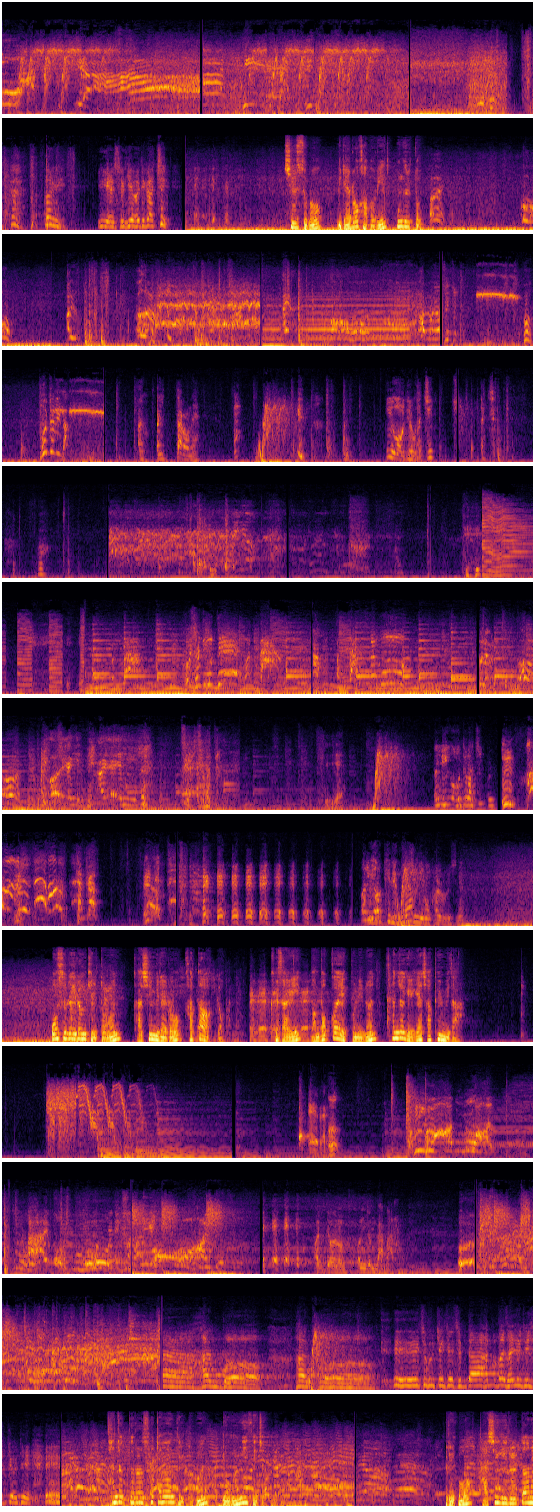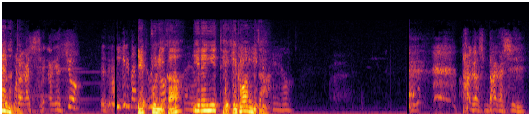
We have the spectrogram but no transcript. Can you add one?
우와! 야! 이 녀석이 어디 갔지? 실수로 미래로 가버린 홍길동. 어, 도전이다. 따라오네. 이거 어디로 갔지? 42칼로리시네. 옷을 잃은 길동은 다시 미래로 갔다 왔고 그 사이 만복과 예쁜이는 산적에게 잡힙니다. 어? 언제 오늘 나가라. 아, 한복. 보. 에, 죽을 죄졌습니다. 한 번만 살려주십시오. 예. 산적들을 소탕한 길동은 영웅이 되죠. 그리고 다시 길을 떠나는데 예쁜이가. 일행이 되기로 합니다. 반갑습니다, 아가씨.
